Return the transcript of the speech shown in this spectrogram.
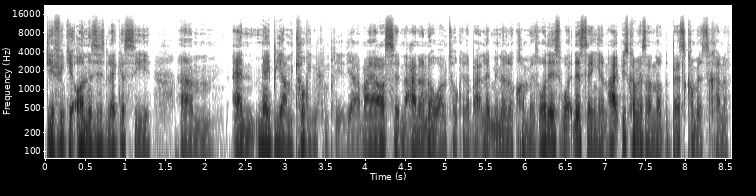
Do you think it honors his legacy? Um, and maybe I'm talking completely out of my ass and I don't know what I'm talking about. Let me know in the comments. What is what they're saying here. Hypebeast comments are not the best comments to kind of,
